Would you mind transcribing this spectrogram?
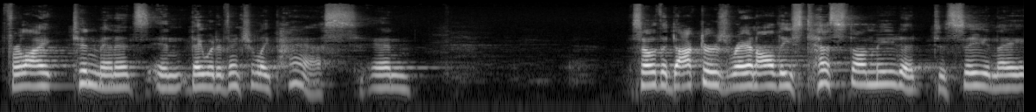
for like 10 minutes and they would eventually pass. And so the doctors ran all these tests on me to, to see and they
